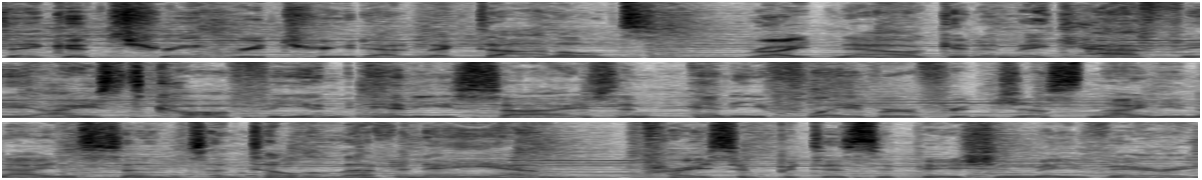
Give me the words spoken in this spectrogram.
Take a treat retreat at McDonald's. Right now, get a McCafe iced coffee in any size and any flavor for just 99 cents until 11 a.m. Price of participation may vary.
